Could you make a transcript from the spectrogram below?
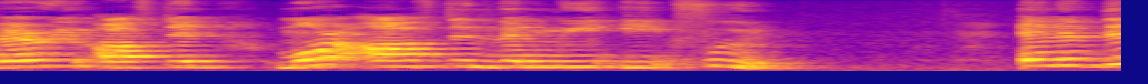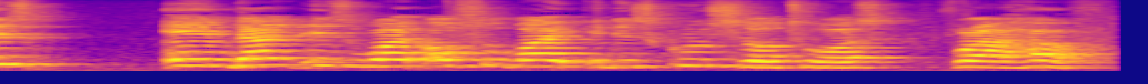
very often, more often than we eat food. And if this, and that is why also why it is crucial to us for our health.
